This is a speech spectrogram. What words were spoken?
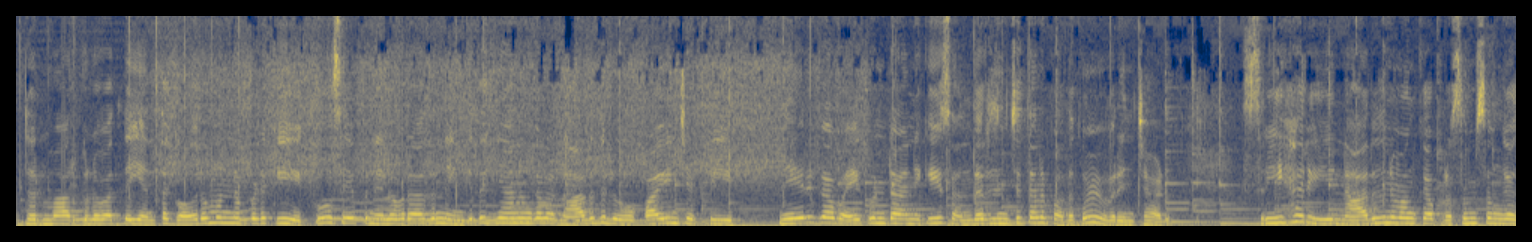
దుర్మార్గుల వద్ద ఎంత గౌరవం ఉన్నప్పటికీ ఎక్కువసేపు నిలవరాదన్న ఇంకిత జ్ఞానం గల నారదుడు ఉపాయం చెప్పి నేరుగా వైకుంఠానికి సందర్శించి తన పథకం వివరించాడు. శ్రీహరి నారదుని వంక ప్రశంసంగా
